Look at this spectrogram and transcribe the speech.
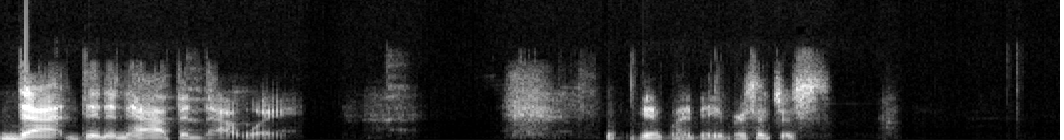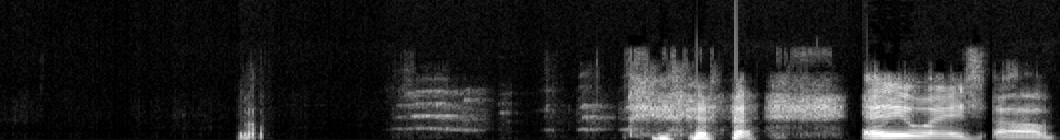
that didn't happen that way. Again, my neighbors are just. Anyways, um,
